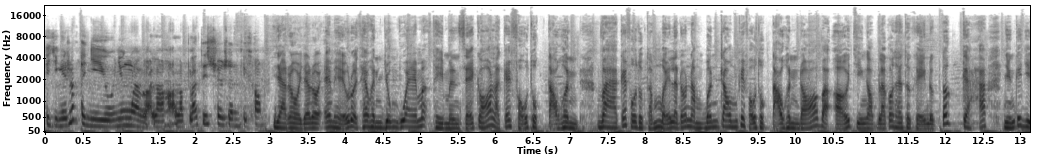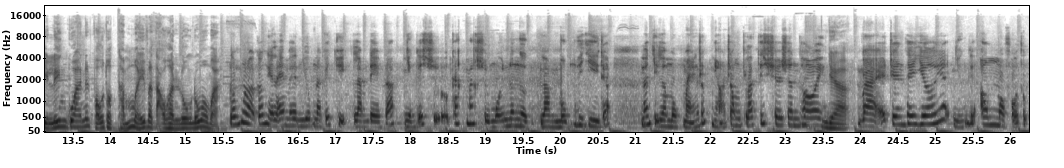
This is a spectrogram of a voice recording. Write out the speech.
thì chị nghĩ rất là nhiều nhưng mà gọi là họ là plastic surgeon thì không. Dạ rồi dạ rồi em hiểu rồi. Theo hình dung của em á thì mình sẽ có là cái phẫu thuật tạo hình và cái phẫu thuật thẩm mỹ là nó nằm bên trong cái phẫu thuật tạo hình đó và ở chị Ngọc là có thể thực hiện được tất cả những cái gì liên quan đến phẫu thuật thẩm mỹ và tạo hình luôn đúng không ạ? đúng rồi có nghĩa là em hình dung là cái chuyện làm đẹp đó những cái sữa cắt mắt sữa mũi nâng ngực làm bụng hay gì đó nó chỉ là một mảng rất nhỏ trong plastic surgeon thôi Dạ. và ở trên thế giới á, những cái ông mà phẫu thuật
